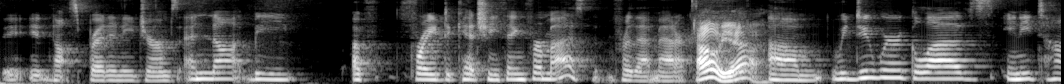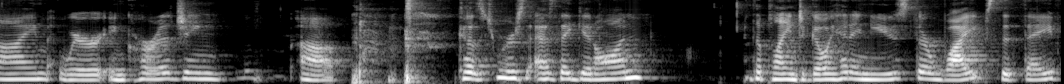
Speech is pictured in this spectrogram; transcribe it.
it, not spread any germs and not be afraid to catch anything from us for that matter. Oh yeah, Um, we do wear gloves anytime. We're encouraging uh, customers as they get on the plane to go ahead and use their wipes that they've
